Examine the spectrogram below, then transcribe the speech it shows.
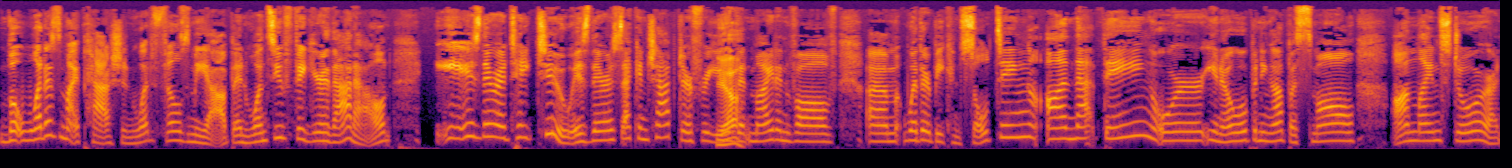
but what is my passion? What fills me up? And once you figure that out, is there a take two? Is there a second chapter for you Yeah. that might involve um, whether it be consulting on that thing or you know opening up a small online store on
